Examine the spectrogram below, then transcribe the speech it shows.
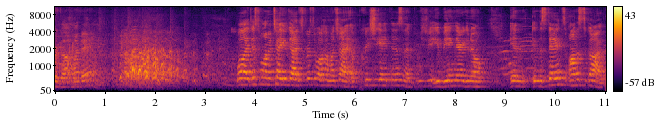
my band. well, I just want to tell you guys, first of all, how much I appreciate this and I appreciate you being there. You know, in, in the States, honest to God,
